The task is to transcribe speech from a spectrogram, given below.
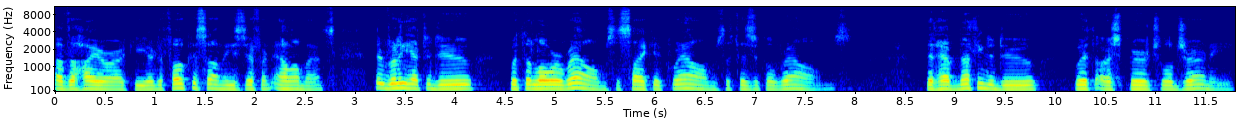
of the hierarchy, or to focus on these different elements that really have to do with the lower realms, the psychic realms, the physical realms, that have nothing to do with our spiritual journey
